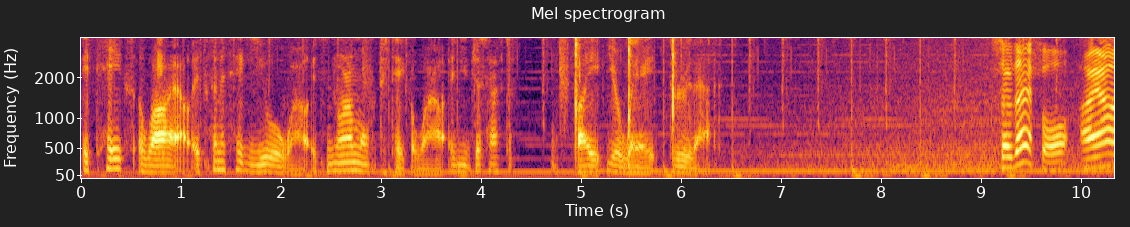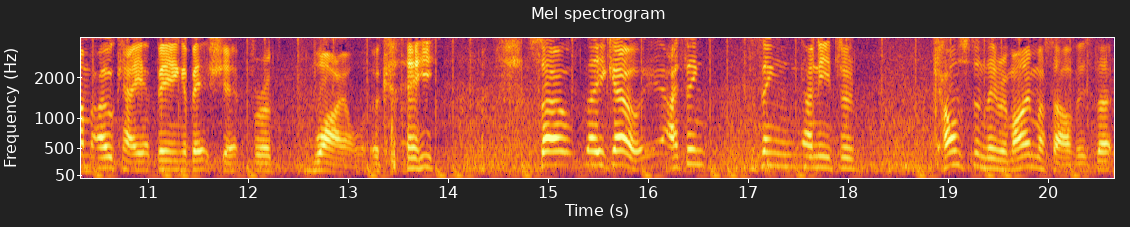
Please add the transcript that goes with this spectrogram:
It takes a while. It's going to take you a while. It's normal to take a while, and you just have to fight your way through that. So therefore, I am okay at being a bit shit for a while, okay? so there you go. I think the thing I need to constantly remind myself is that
